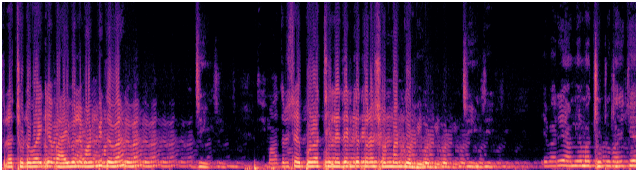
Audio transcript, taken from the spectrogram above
তোরা ছোট ভাইকে ভাই বলে মানবি দেবা? জি। মাদ্রাসায় পড়ার ছেলেদেরকে তোরা সম্মান করবি। জি জি। এবারে আমি আমার ছোট ভাইকে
